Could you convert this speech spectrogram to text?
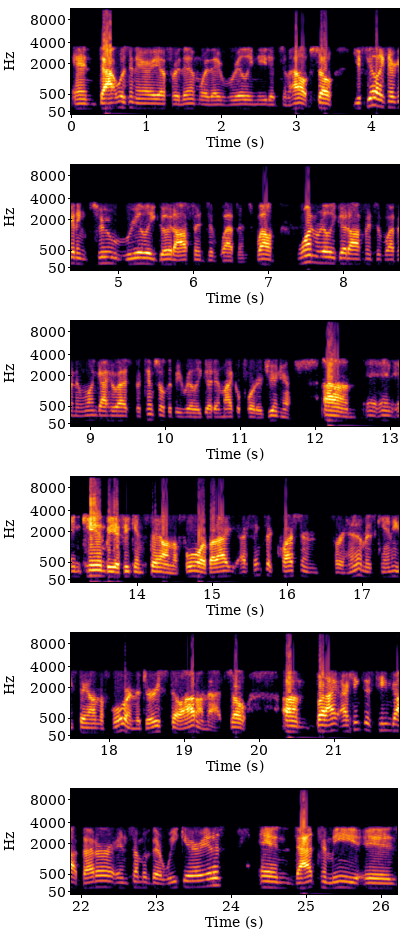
And that was an area for them where they really needed some help. So you feel like they're getting two really good offensive weapons. Well, one really good offensive weapon and one guy who has potential to be really good in Michael Porter Jr. Um, and, and can be if he can stay on the floor. But I, I think the question for him is can he stay on the floor? And the jury's still out on that. So, um, but I, I think this team got better in some of their weak areas, and that to me is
